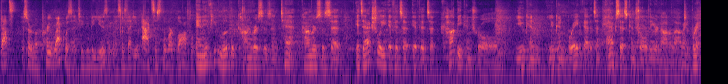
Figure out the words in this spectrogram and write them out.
that's sort of a prerequisite to be using this is that you access the work lawfully. And if you look at Congress's intent, Congress has said it's actually if it's a if it's a copy control, you can you can break that. It's an access control that you're not allowed to break.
